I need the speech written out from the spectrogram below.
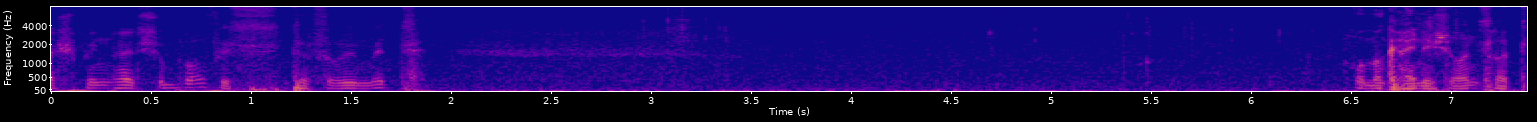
Da spielen halt schon Profis da früh mit. Wo man keine Chance hat.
